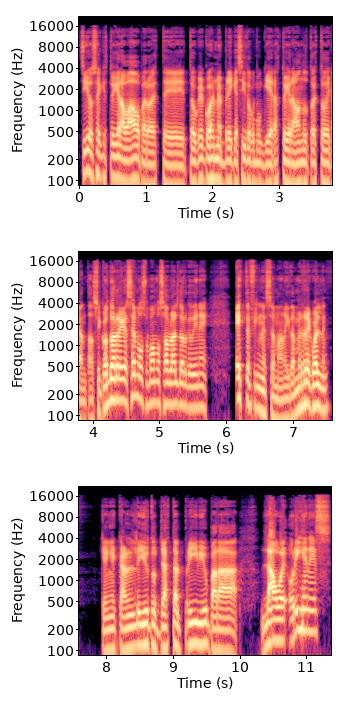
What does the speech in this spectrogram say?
Sí, yo sé que estoy grabado, pero este, tengo que cogerme el brequecito como quiera. Estoy grabando todo esto de cantazo. Y cuando regresemos, vamos a hablar de lo que viene este fin de semana. Y también recuerden que en el canal de YouTube ya está el preview para La Orígenes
